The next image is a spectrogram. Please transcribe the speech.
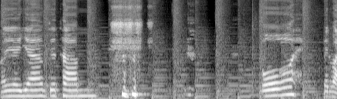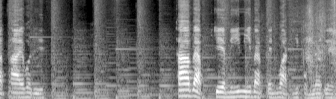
พยายามจะทำ โอ้ย เป็นหวัดตายพอดี ถ้าแบบเกมนี้มีแบบเป็นหวัดนี้ผมเลิกเล่น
